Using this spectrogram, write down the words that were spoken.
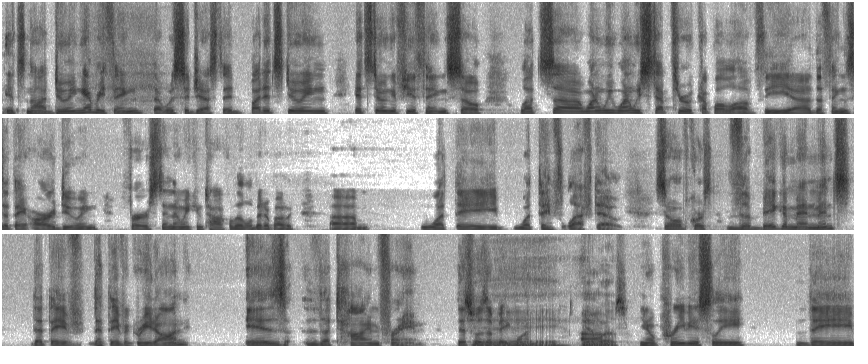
it's not doing everything that was suggested, but it's doing it's doing a few things. So let's uh, why don't we why don't we step through a couple of the uh, the things that they are doing first, and then we can talk a little bit about um, what they what they've left out. So, of course, the big amendment that they've that they've agreed on is the time frame. This was Yay. a big one. Yeah, um, it was. You know, previously they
